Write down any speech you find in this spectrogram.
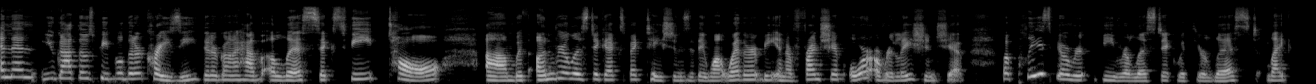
And then you got those people that are crazy that are going to have a list six feet tall um, with unrealistic expectations that they want, whether it be in a friendship or a relationship. But please be, re- be realistic with your list. Like,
